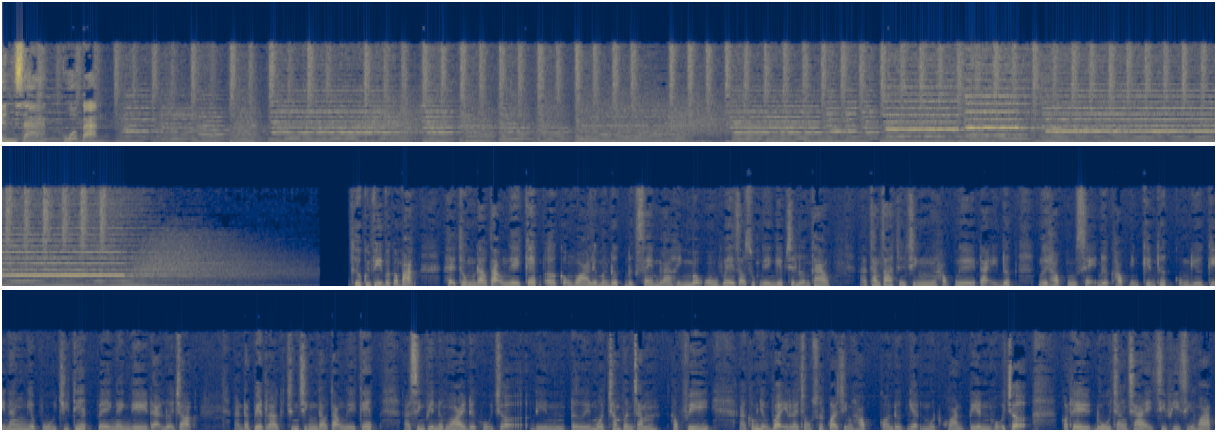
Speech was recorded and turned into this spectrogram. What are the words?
chuyên gia của bạn Thưa quý vị và các bạn, hệ thống đào tạo nghề kép ở Cộng hòa Liên bang Đức được xem là hình mẫu về giáo dục nghề nghiệp chất lượng cao. Tham gia chương trình học nghề tại Đức, người học sẽ được học những kiến thức cũng như kỹ năng nghiệp vụ chi tiết về ngành nghề đã lựa chọn. À, đặc biệt là chương trình đào tạo nghề kép, à, sinh viên nước ngoài được hỗ trợ đến tới 100% học phí. À, không những vậy là trong suốt quá trình học còn được nhận một khoản tiền hỗ trợ có thể đủ trang trải chi phí sinh hoạt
